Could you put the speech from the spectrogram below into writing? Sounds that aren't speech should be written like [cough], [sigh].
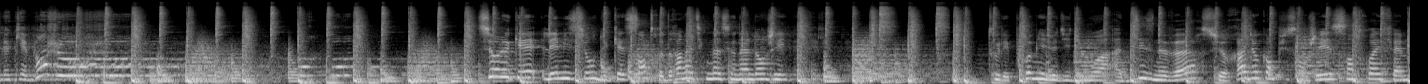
Le quai, bonjour Sur le quai, l'émission du Quai Centre Dramatique National d'Angers. Tous les premiers jeudis du mois à 19h sur Radio Campus Angers 103 FM.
